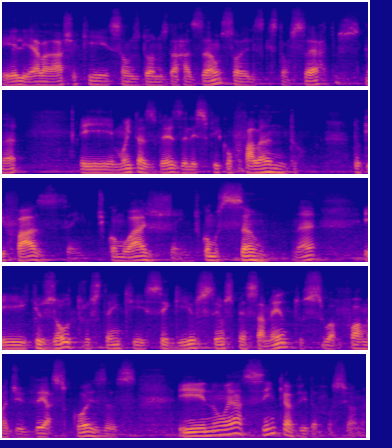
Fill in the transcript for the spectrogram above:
ele, ela acha que são os donos da razão, só eles que estão certos, né? E muitas vezes eles ficam falando do que fazem, de como agem, de como são, né? E que os outros têm que seguir os seus pensamentos, sua forma de ver as coisas. E não é assim que a vida funciona.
